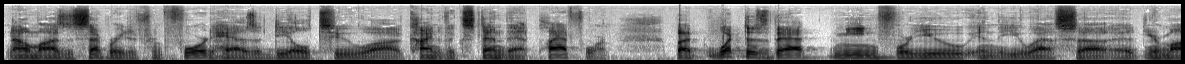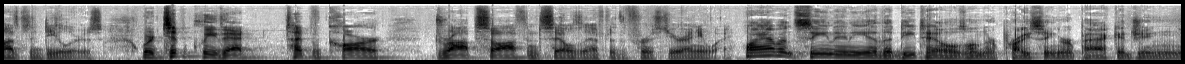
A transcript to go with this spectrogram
now Mazda separated from Ford has a deal to uh, kind of extend that platform. But what does that mean for you in the U.S. Uh, at your Mazda dealers, where typically that type of car drops off in sales after the first year anyway? Well, I haven't seen any of the details on their pricing or packaging,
